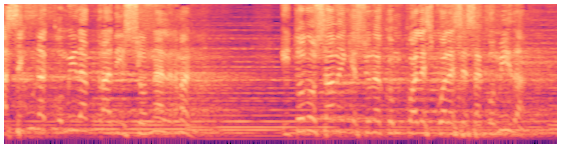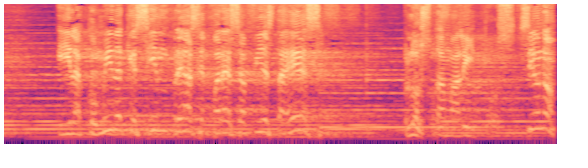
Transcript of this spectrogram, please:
Hacen una comida tradicional, hermano. Y todos saben que es una, cuál, es, cuál es esa comida. Y la comida que siempre hacen para esa fiesta es los tamalitos. ¿Sí o no?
